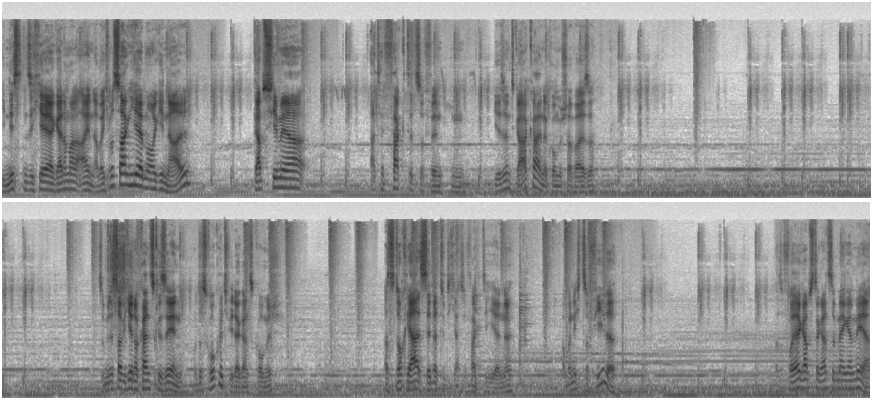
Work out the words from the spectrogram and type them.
Die nisten sich hier ja gerne mal ein. Aber ich muss sagen, hier im Original gab es hier mehr Artefakte zu finden. Hier sind gar keine, komischerweise. Zumindest habe ich hier noch keins gesehen. Und es ruckelt wieder ganz komisch. Also doch, ja, es sind natürlich Artefakte hier, ne? Aber nicht so viele. Also vorher gab es eine ganze Menge mehr.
